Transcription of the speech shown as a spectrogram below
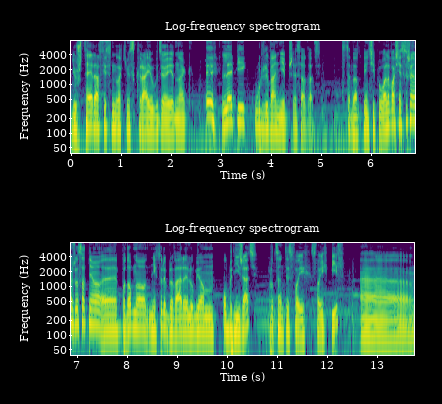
już teraz jestem na takim skraju, gdzie jednak y, lepiej kurwa nie przesadzać. Standard 5,5, ale właśnie słyszałem, że ostatnio e, podobno niektóre browary lubią obniżać procenty swoich, swoich piw. E,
